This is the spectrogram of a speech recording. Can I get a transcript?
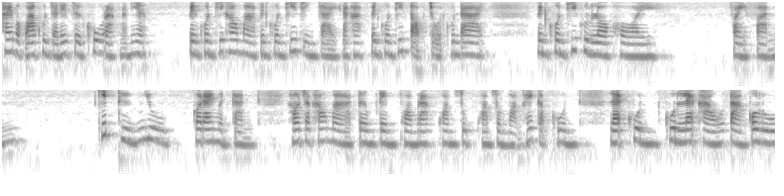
ไพ่บอกว่าคุณจะได้เจอคู่รักนะเนี่ย เป็นคนที่เข้ามา เป็นคนที่จริงใจนะคะ เป็นคนที่ตอบโจทย์คุณได้ เป็นคนที่คุณรอคอยใฝ่ฝัน คิดถึงอยู่ก็ได้เหมือนกัน เขาจะเข้ามาเติมเต็มความรัก ความสุข ความสมหวังให้กับคุณ และคุณ คุณและเขาต่างก็รู้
